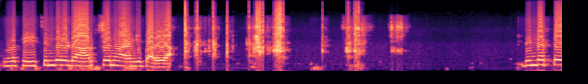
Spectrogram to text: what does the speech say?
നമ്മളെ പീച്ചിന്റെ ഒരു ഡാർക്ക് എന്ന് വേണമെങ്കിൽ പറയാം. ഇതിന്റെ ഒക്കെ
